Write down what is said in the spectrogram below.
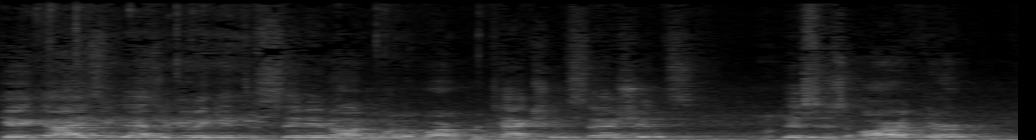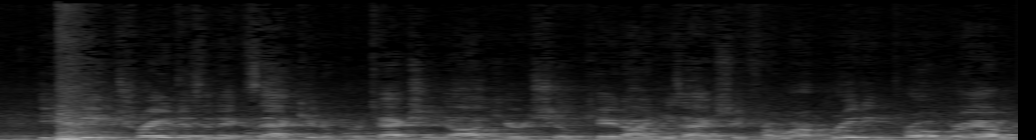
Okay guys, you guys are gonna get to sit in on one of our protection sessions. This is Arthur. He's being trained as an executive protection dog here at Shield K9. He's actually from our breeding program.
